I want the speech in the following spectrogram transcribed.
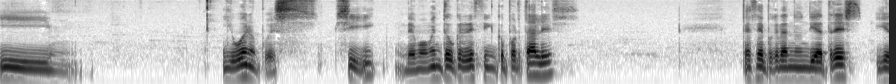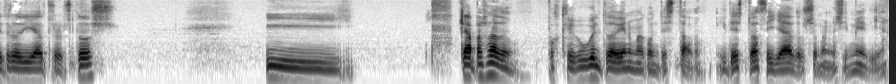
Y y bueno pues sí de momento creé cinco portales Empecé creando un día tres y otro día otros dos. Y... ¿Qué ha pasado? Pues que Google todavía no me ha contestado. Y de esto hace ya dos semanas y media.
